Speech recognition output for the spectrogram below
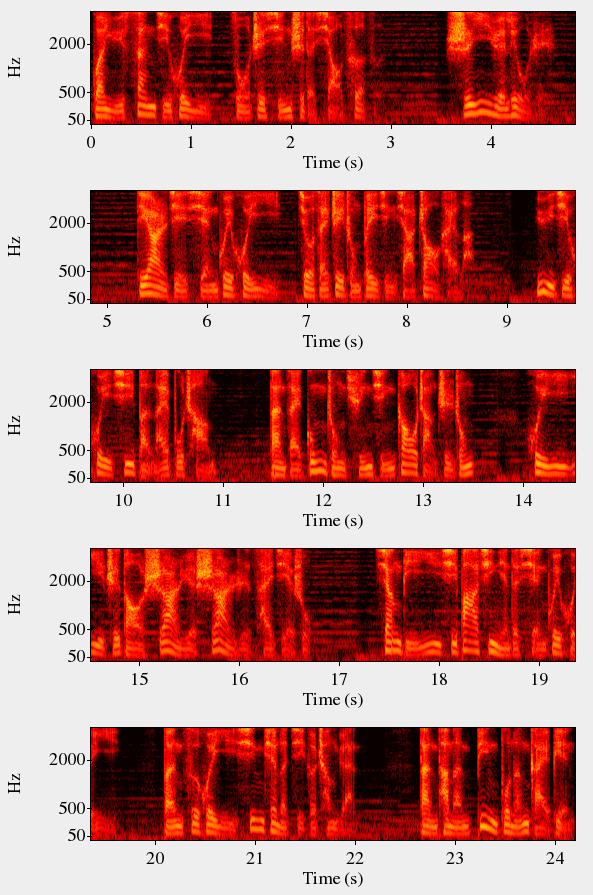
关于三级会议组织形式的小册子。”十一月六日，第二届显贵会议就在这种背景下召开了。预计会期本来不长。但在公众群情高涨之中，会议一直到十二月十二日才结束。相比一七八七年的显贵会议，本次会议新添了几个成员，但他们并不能改变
